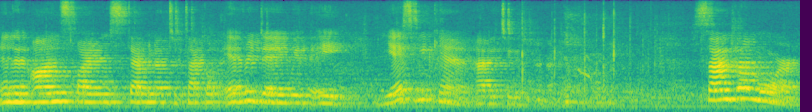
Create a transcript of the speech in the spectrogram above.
and an awe-inspiring stamina to tackle every day with a yes we can attitude. Sandra Moore,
